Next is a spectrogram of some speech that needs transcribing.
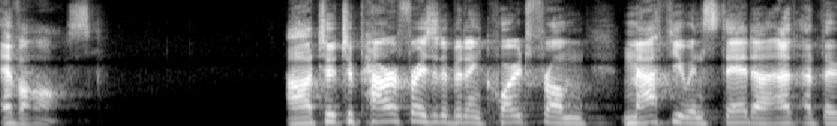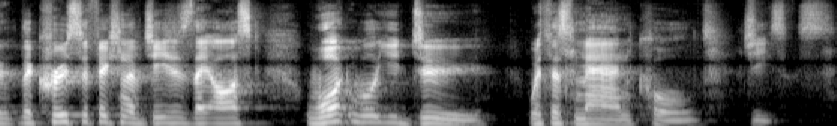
ever ask. Uh, to, to, paraphrase it a bit and quote from Matthew instead, uh, at, at the, the crucifixion of Jesus, they ask, What will you do with this man called Jesus?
